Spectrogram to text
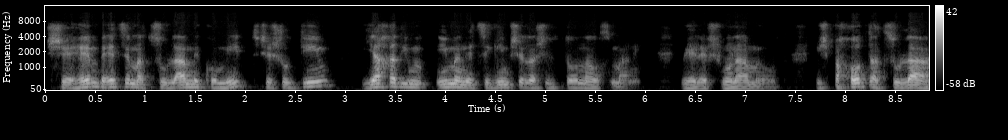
שהן בעצם אצולה מקומית ששולטים יחד עם, עם הנציגים של השלטון העות'מאני ב-1800. משפחות אצולה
